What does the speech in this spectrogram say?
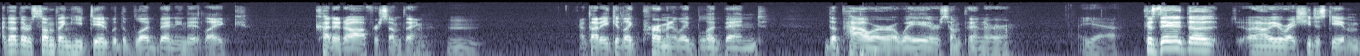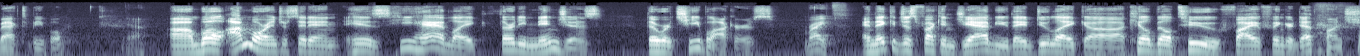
I thought there was something he did with the blood bending that like cut it off or something. Hmm. I thought he could like permanently blood bend the power away or something or Yeah. because then the oh you're right she just gave him back to people. Yeah. Um, well, I'm more interested in his. He had like 30 ninjas that were chi blockers, Right. and they could just fucking jab you. They do like uh, Kill Bill 2 five finger death punch,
